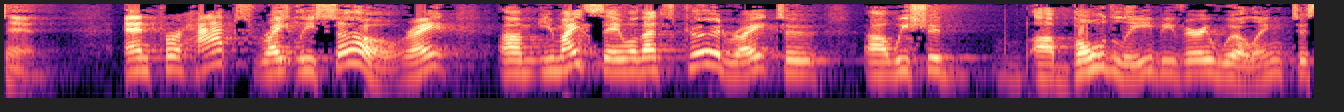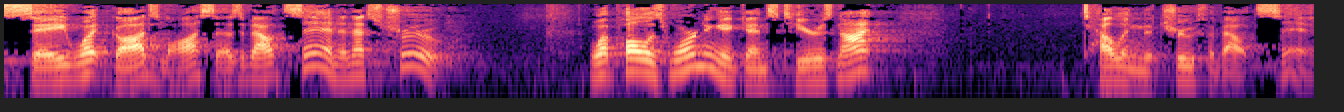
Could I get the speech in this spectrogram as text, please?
sin. And perhaps rightly so, right? Um, you might say, well, that's good, right? To, uh, we should uh, boldly be very willing to say what God's law says about sin, and that's true. What Paul is warning against here is not telling the truth about sin.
